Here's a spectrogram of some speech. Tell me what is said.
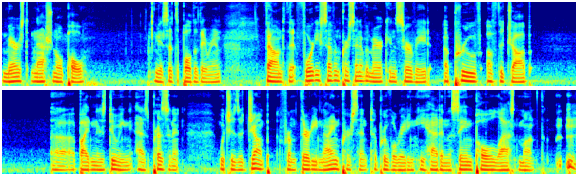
Marist National poll. I guess that's a poll that they ran. Found that 47% of Americans surveyed approve of the job uh, Biden is doing as president, which is a jump from 39% approval rating he had in the same poll last month. well,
